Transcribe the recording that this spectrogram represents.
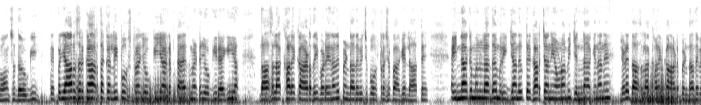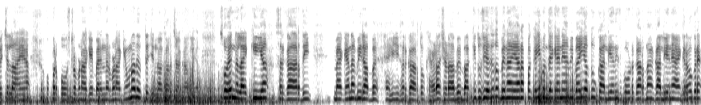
ਬੌਂਸ ਦਊਗੀ। ਤੇ ਪੰਜਾਬ ਸਰਕਾਰ ਤਾਂ ਕੱਲੀ ਪੋਸਟਰਾਂ ਜੋਗੀ ਆ ਐਡਵਰਟਾਈਜ਼ਮੈਂਟ ਜੋਗੀ ਰਹਿ ਗਈ ਆ। 10 ਲੱਖ ਵਾਲੇ ਕਾਰਡ ਦੇ ਬੜੇ ਇਹਨਾਂ ਦੇ ਪਿੰਡਾਂ ਦੇ ਵਿੱਚ ਪੋਸਟਰ ਛਪਾ ਕੇ ਲਾਤੇ। ਇੰਨਾ ਕਿ ਮੈਨੂੰ ਲੱਗਦਾ ਮਰੀਜ਼ਾਂ ਦੇ ਉੱਤੇ ਖਰਚਾ ਨਹੀਂ ਆਉਣਾ ਵੀ ਜਿੰਨਾ ਕਿ ਇਹਨਾਂ ਨੇ ਜਿਹੜੇ 10 ਲੱਖ ਵਾਲੇ ਕਾਰਡ ਪਿੰਡਾਂ ਦੇ ਵਿੱਚ ਲਾਏ ਆ, ਉੱਪਰ ਪੋਸਟਰ ਬਣਾ ਕੇ, ਬੈਨਰ ਬਣਾ ਕੇ, ਉਹਨਾਂ ਦੇ ਉੱਤੇ ਜਿੰਨਾ ਖਰਚਾ ਕਰ ਲਿਆ। ਸੋ ਇਹ ਨਲਾਇਕੀ ਆ ਸਰਕਾਰ ਦੀ। ਮੈਂ ਕਹਿੰਦਾ ਵੀ ਰੱਬ ਇਹੀ ਜੀ ਸਰਕਾਰ ਤੋਂ ਖਹਿੜਾ ਛਡਾਵੇ। ਬਾਕੀ ਤੁਸੀਂ ਇਹਦੇ ਤੋਂ ਬਿਨਾ ਯਾਰ ਆਪਾਂ ਕਈ ਬੰਦੇ ਕਹਿੰਦੇ ਆ ਵੀ ਬਾਈ ਯਾਰ ਤੂੰ ਕਾਲੀਆਂ ਦੀ ਸਪੋਰਟ ਕਰਦਾ ਕਾਲੀਆਂ ਨੇ ਐਂ ਕਰਾਓ ਕਰਿਆ।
